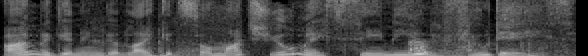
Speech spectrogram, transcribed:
I'm beginning to like it so much you may see me in a few days.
